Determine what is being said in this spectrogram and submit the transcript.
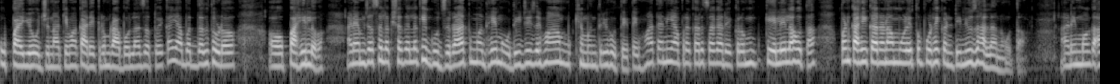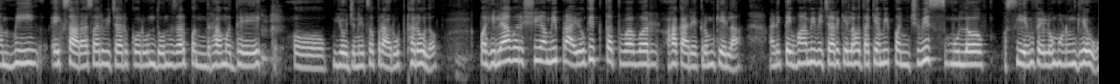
उपाययोजना किंवा कार्यक्रम राबवला जातोय का याबद्दल थोडं पाहिलं. आणि आमच्या असं लक्षात आलं की गुजरातमध्ये मोदीजी जेव्हा मुख्यमंत्री होते तेव्हा त्यांनी या प्रकारचा कार्यक्रम केलेला होता पण काही कारणामुळे तो पुढे कंटिन्यू झाला नव्हता. आणि मग आम्ही एक सारासार विचार करून दोन हजार पंधरामध्ये एक योजनेचं प्रारूप ठरवलं. पहिल्या वर्षी आम्ही प्रायोगिक तत्वावर हा कार्यक्रम केला. आणि तेव्हा आम्ही विचार केला होता की आम्ही पंचवीस मुलं सी एम फेलो म्हणून घेऊ.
